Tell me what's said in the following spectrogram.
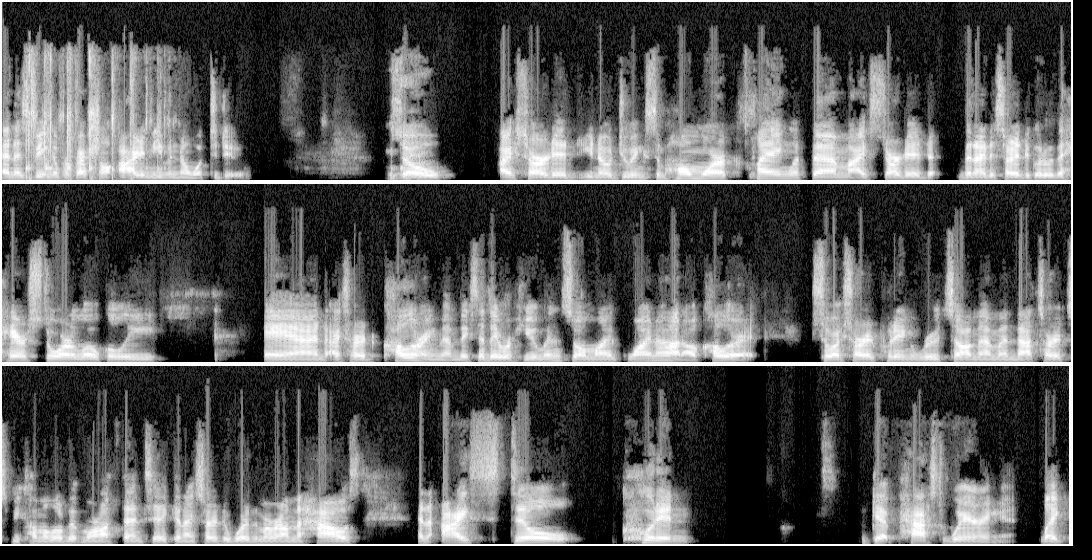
And as being a professional i didn't even know what to do. Okay. so I started, you know, doing some homework, playing with them. I started, then I decided to go to the hair store locally and I started coloring them. They said they were human. So I'm like, why not? I'll color it. So I started putting roots on them and that started to become a little bit more authentic. And I started to wear them around the house. And I still couldn't get past wearing it. Like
